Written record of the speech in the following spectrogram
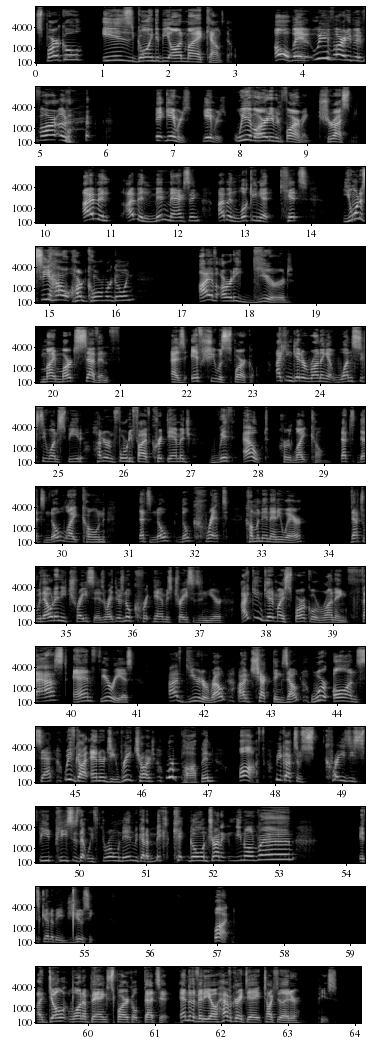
Sparkle is going to be on my account though. Oh, baby, we've already been far. gamers, gamers, we have already been farming. Trust me. I've been I've been min maxing. I've been looking at kits. You want to see how hardcore we're going? I have already geared my March 7th as if she was Sparkle. I can get her running at 161 speed, 145 crit damage without her light cone. That's that's no light cone. That's no no crit coming in anywhere. That's without any traces, right? There's no crit damage traces in here. I can get my Sparkle running fast and furious. I've geared her out. I've checked things out. We're on set. We've got energy recharge. We're popping off. We got some crazy speed pieces that we've thrown in. We got a mixed kit going, trying to, you know, man. It's going to be juicy. But I don't want to bang Sparkle. That's it. End of the video. Have a great day. Talk to you later. Peace.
